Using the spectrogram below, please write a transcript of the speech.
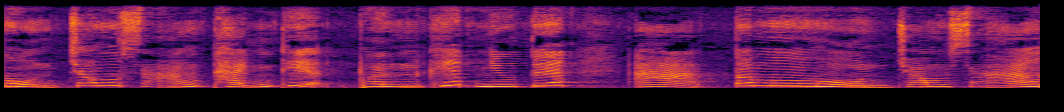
hồn trong sáng, thánh thiện, thuần khiết như tuyết. À, tâm hồn trong sáng.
